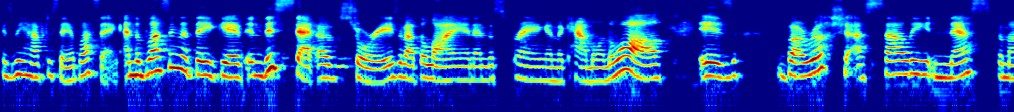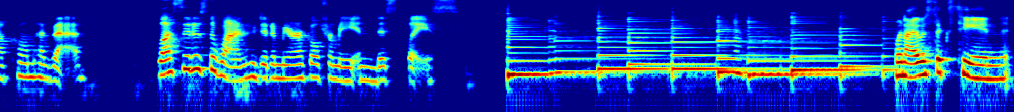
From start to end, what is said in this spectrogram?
is we have to say a blessing. And the blessing that they give in this set of stories about the lion and the spring and the camel and the wall is Baruch she'asali nes b'makom hazeh. Blessed is the one who did a miracle for me in this place. When I was 16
